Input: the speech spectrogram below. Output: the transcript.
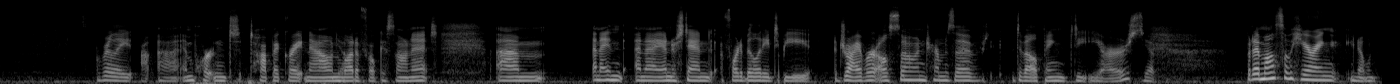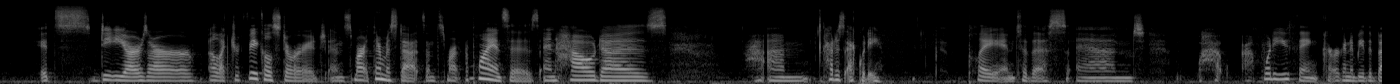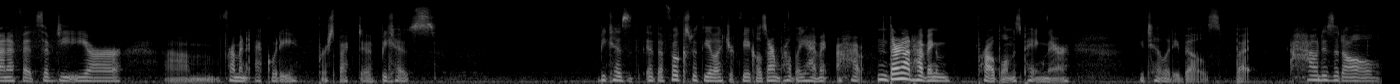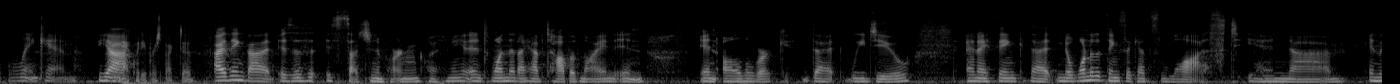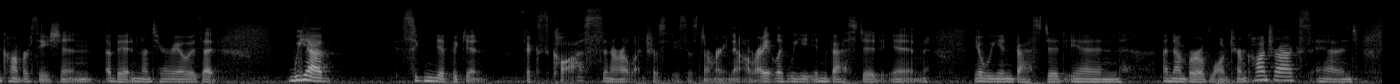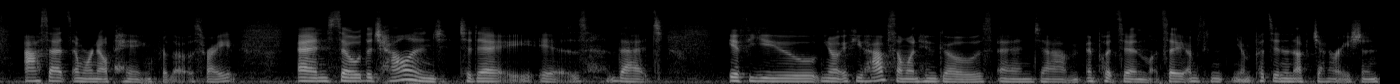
a really uh, important topic right now, and yep. a lot of focus on it. Um, and I and I understand affordability to be a driver also in terms of developing DERs. Yep. But I'm also hearing, you know, it's DERs are electric vehicle storage and smart thermostats and smart appliances. And how does um, how does equity play into this? And how, what do you think are going to be the benefits of DER um, from an equity perspective? Because because the folks with the electric vehicles aren't probably having they're not having problems paying their utility bills but how does it all link in yeah from an equity perspective? I think that is a, is such an important question. And it's one that i have top of mind in in all the work that we do. And i think that you know one of the things that gets lost in um, in the conversation a bit in ontario is that we have significant fixed costs in our electricity system right now, right? Like we invested in, you know, we invested in a number of long-term contracts and assets and we're now paying for those right and so the challenge today is that if you you know if you have someone who goes and um, and puts in let's say I'm just gonna, you know puts in enough generation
